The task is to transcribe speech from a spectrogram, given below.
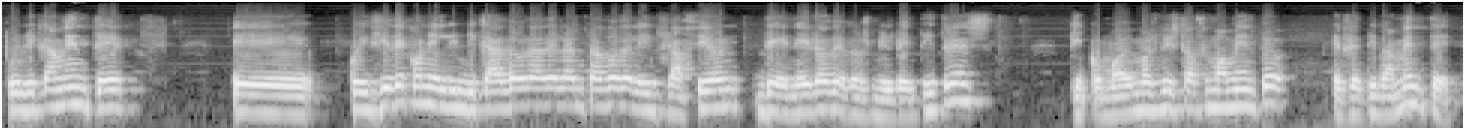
públicamente eh, coincide con el indicador adelantado de la inflación de enero de 2023, que como hemos visto hace un momento, efectivamente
